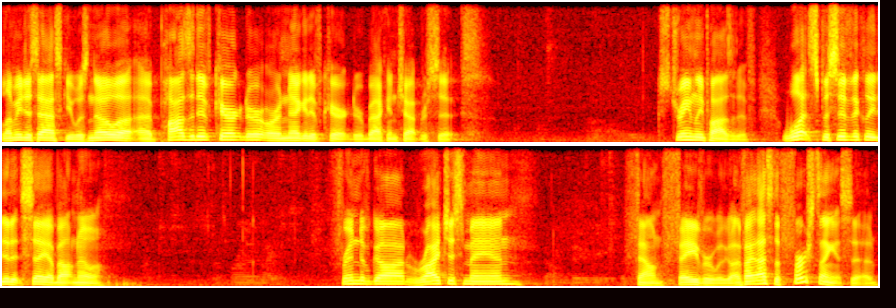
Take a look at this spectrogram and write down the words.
Let me just ask you was Noah a positive character or a negative character back in chapter 6? Extremely positive. What specifically did it say about Noah? Friend of God, righteous man, found favor with God. In fact, that's the first thing it said.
